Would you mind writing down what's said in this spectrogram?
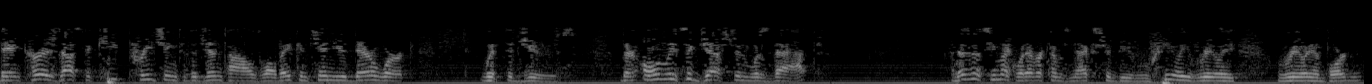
They encouraged us to keep preaching to the Gentiles while they continued their work with the Jews. Their only suggestion was that. And doesn't it seem like whatever comes next should be really, really, really important?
